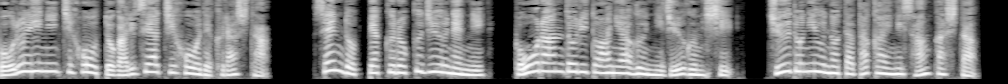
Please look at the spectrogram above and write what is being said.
ボルイニ地方とガリツィア地方で暮らした。1660年にポーランド・リトアニア軍に従軍し、中ドニューの戦いに参加した。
